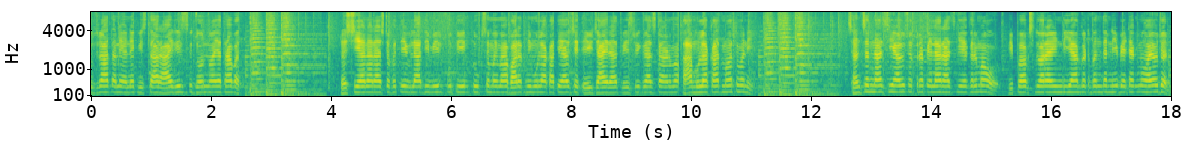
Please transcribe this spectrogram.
ગુજરાત અને અનેક વિસ્તાર હાઈ રિસ્ક ઝોનમાં યથાવત. રશિયાના રાષ્ટ્રપતિ વ્લાદિમીર પુતિન ટૂંક સમયમાં ભારતની મુલાકાતે આવશે તેવી જાહેરાત વૈશ્વિક રાજકારણમાં આ મુલાકાત મહત્વની. સંસદના શિયાળુ સત્ર પહેલા રાજકીય ગરમાઓ વિપક્ષ દ્વારા ઇન્ડિયા ગઠબંધનની બેઠકનું આયોજન.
